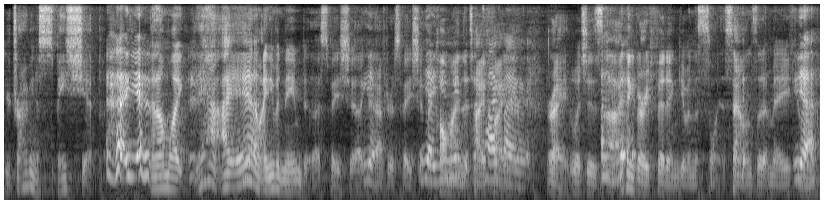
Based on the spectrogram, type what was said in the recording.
"You're driving a spaceship," yes. and I'm like, "Yeah, I am." I even named it a spaceship, like Yeah. after a spaceship. Yeah, I call mine the the Tie, TIE Fighter. Fighter. right? Which is, uh, I think, very fitting given the sounds that it makes. Yeah. The,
